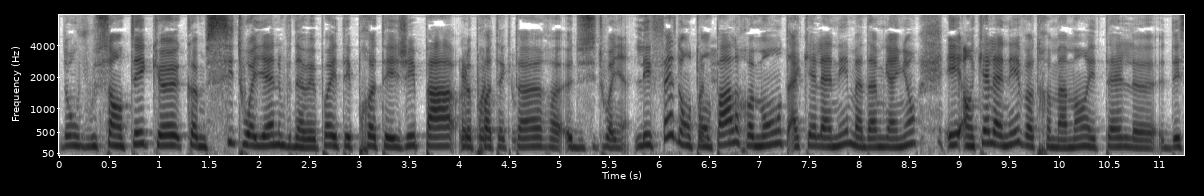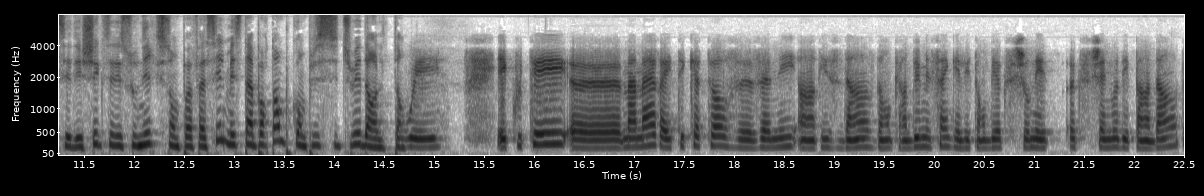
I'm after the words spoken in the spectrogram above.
Donc, vous sentez que, comme citoyenne, vous n'avez pas été protégée par le protecteur euh, du citoyen. Les faits dont on parle remontent à quelle année, Madame Gagnon, et en quelle année votre maman est-elle euh, décédée? Je sais que c'est des souvenirs qui sont pas faciles, mais c'est important pour qu'on puisse situer dans le temps. Oui. Écoutez, euh, ma mère a été 14 années en résidence, donc en 2005, elle est tombée oxygénodépendante.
